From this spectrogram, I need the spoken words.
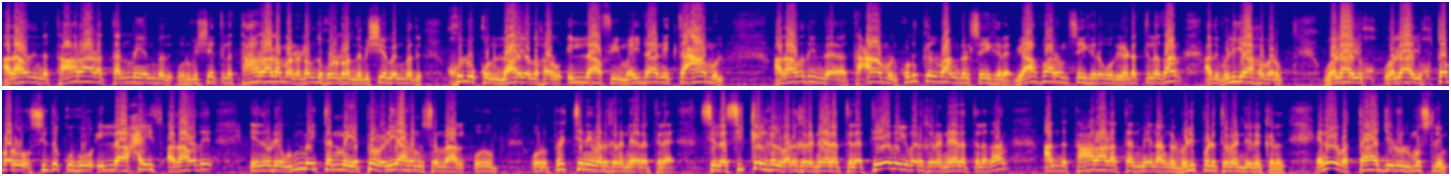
அதாவது இந்த தாராளத்தன்மை என்பது ஒரு விஷயத்தில் தாராளமாக நடந்து கொள்கிற அந்த விஷயம் என்பது ஹுலுக்குன் லா யல்ஹரு இல்லா ஃபி மைதானி தாமுல் அதாவது இந்த தாமல் கொடுக்கல் வாங்கல் செய்கிற வியாபாரம் செய்கிற ஒரு இடத்துல தான் அது வெளியாக வரும். வலா யுஹ் வலா யுஹ்தபரு சிதுக்குஹு இல்லா ஹைஸ். அதாவது இதனுடைய உண்மைத்தன்மை எப்போ வெளியாகும்னு சொன்னால் ஒரு ஒரு பிரச்சனை வருகிற நேரத்தில் சில சிக்கல்கள் வருகிற நேரத்தில் தேவை வருகிற நேரத்தில் தான் அந்த தாராளத்தன்மையை நாங்கள் வெளிப்படுத்த வேண்டியிருக்கிறது. எனவே வத்தாஜிருல் முஸ்லிம்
